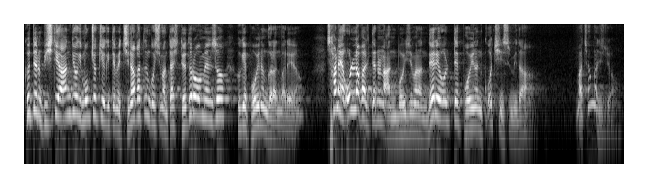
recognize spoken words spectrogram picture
그때는 비시디아 안디옥이 목적지였기 때문에 지나갔던 곳이만 다시 되돌아오면서 그게 보이는 거란 말이에요. 산에 올라갈 때는 안 보이지만 내려올 때 보이는 꽃이 있습니다. 마찬가지죠.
